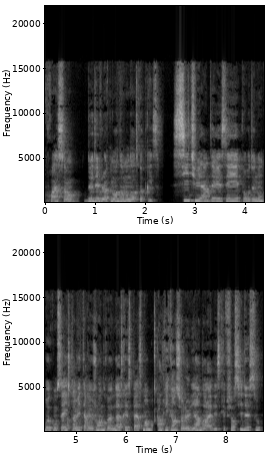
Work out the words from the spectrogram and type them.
croissants de développement dans mon entreprise. Si tu es intéressé pour de nombreux conseils, je t'invite à rejoindre notre espace membre en cliquant sur le lien dans la description ci-dessous.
